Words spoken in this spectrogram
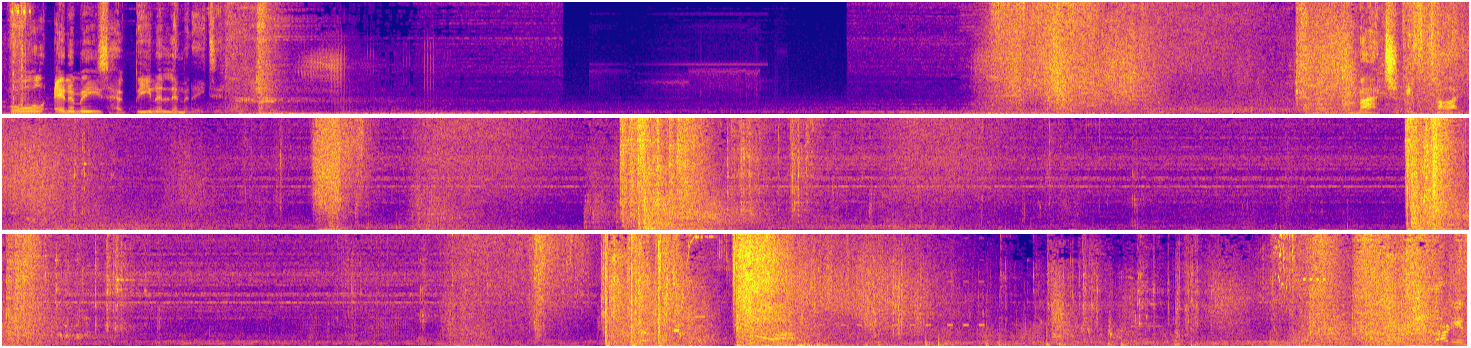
All enemies have been eliminated. The match is tied.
